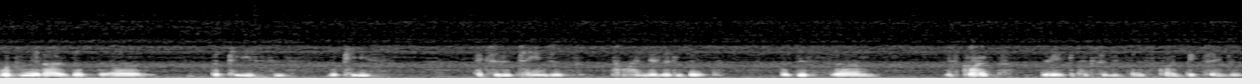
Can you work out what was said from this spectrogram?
would realize that uh, the piece is the piece actually changes tiny little bit, but this um, is quite big actually. It's quite big changes.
